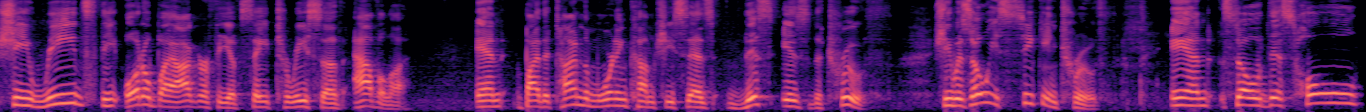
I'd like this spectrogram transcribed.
She reads the autobiography of St. Teresa of Avila and by the time the morning comes, she says, This is the truth. She was always seeking truth. And so, this whole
